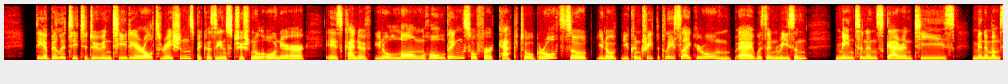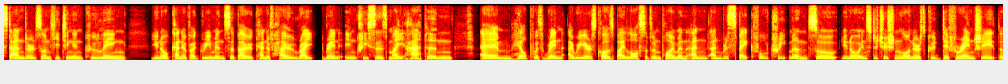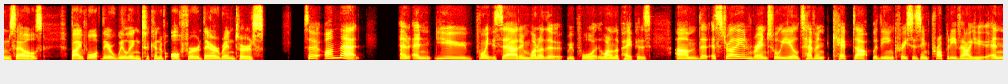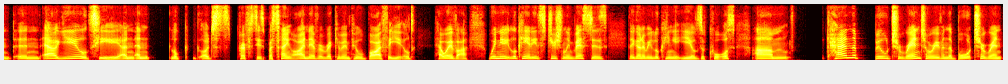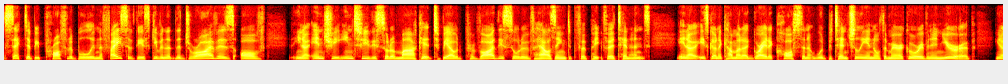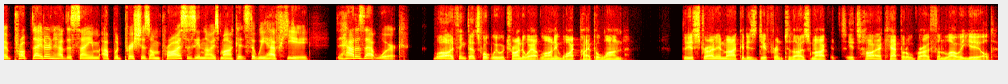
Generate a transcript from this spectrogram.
the ability to do interior alterations because the institutional owner is kind of, you know, long holding. So for capital growth. So, you know, you can treat the place like your home uh, within reason. Maintenance guarantees, minimum standards on heating and cooling, you know, kind of agreements about kind of how right rent increases might happen, um, help with rent arrears caused by loss of employment, and and respectful treatment. So you know, institutional owners could differentiate themselves by what they're willing to kind of offer their renters. So on that, and and you point this out in one of the report, one of the papers um, that Australian rental yields haven't kept up with the increases in property value. And, and our yields here, and, and look, I'll just preface this by saying I never recommend people buy for yield. However, when you're looking at institutional investors, they're going to be looking at yields, of course. Um, can the build to rent or even the bought to rent sector be profitable in the face of this, given that the drivers of you know entry into this sort of market to be able to provide this sort of housing to, for for tenants you know, is going to come at a greater cost than it would potentially in North America or even in Europe. You know, prop they don't have the same upward pressures on prices in those markets that we have here. How does that work? Well, I think that's what we were trying to outline in white paper 1. The Australian market is different to those markets. It's higher capital growth and lower yield.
